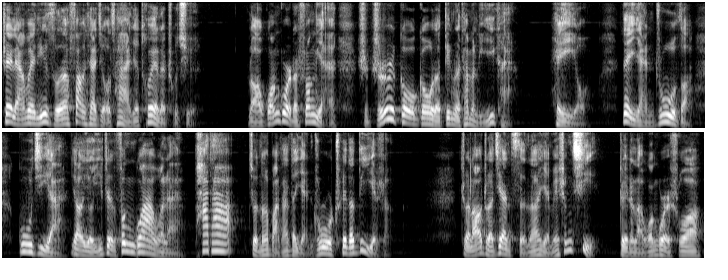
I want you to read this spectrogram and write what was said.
这两位女子放下酒菜就退了出去，老光棍的双眼是直勾勾的盯着他们离开。嘿呦，那眼珠子估计啊，要有一阵风刮过来，啪嗒就能把他的眼珠吹到地上。这老者见此呢，也没生气，对着老光棍说：“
